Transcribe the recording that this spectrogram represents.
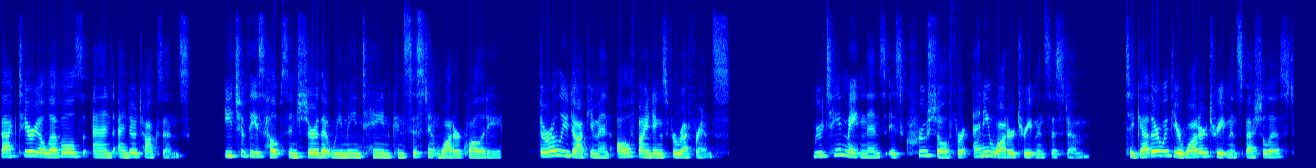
bacterial levels, and endotoxins. Each of these helps ensure that we maintain consistent water quality. Thoroughly document all findings for reference. Routine maintenance is crucial for any water treatment system. Together with your water treatment specialist,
